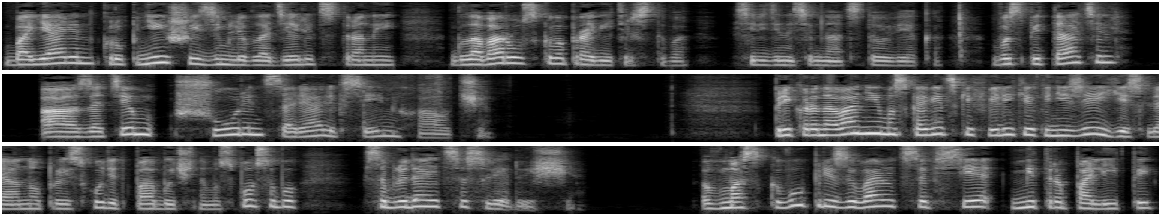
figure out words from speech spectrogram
боярин, крупнейший землевладелец страны, глава русского правительства, середина XVII века, воспитатель, а затем шурин царя Алексея Михайловича. При короновании московицких великих князей, если оно происходит по обычному способу, соблюдается следующее. В Москву призываются все митрополиты,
